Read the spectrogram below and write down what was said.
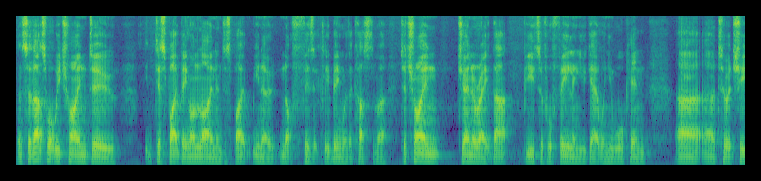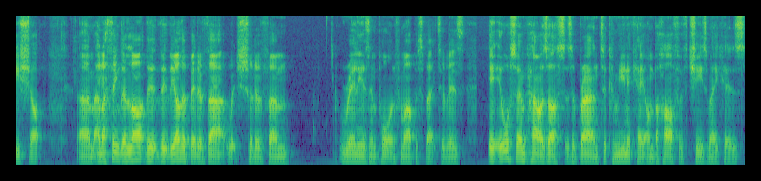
And so that's what we try and do, despite being online and despite you know not physically being with a customer, to try and generate that beautiful feeling you get when you walk in uh, uh, to a cheese shop. Um, and I think the, la- the the the other bit of that, which sort of um, really is important from our perspective is it also empowers us as a brand to communicate on behalf of cheesemakers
